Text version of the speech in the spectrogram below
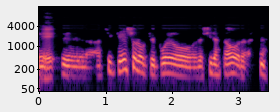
Eh, este, así que eso es lo que puedo decir hasta ahora.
